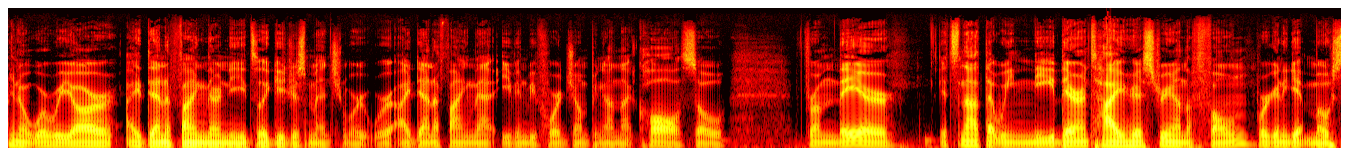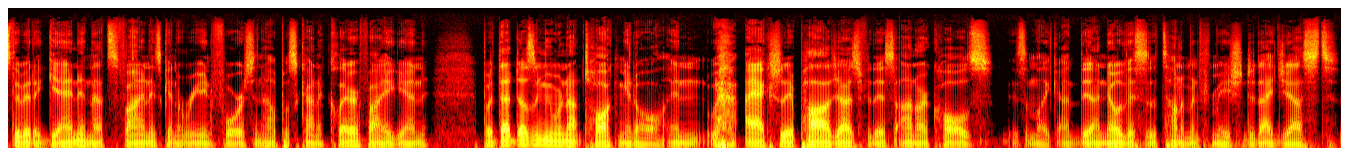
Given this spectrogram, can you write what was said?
you know where we are identifying their needs, like you just mentioned. We're we're identifying that even before jumping on that call. So from there, it's not that we need their entire history on the phone. We're going to get most of it again, and that's fine. It's going to reinforce and help us kind of clarify again. But that doesn't mean we're not talking at all. And I actually apologize for this on our calls. Is I'm like, I, I know this is a ton of information to digest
